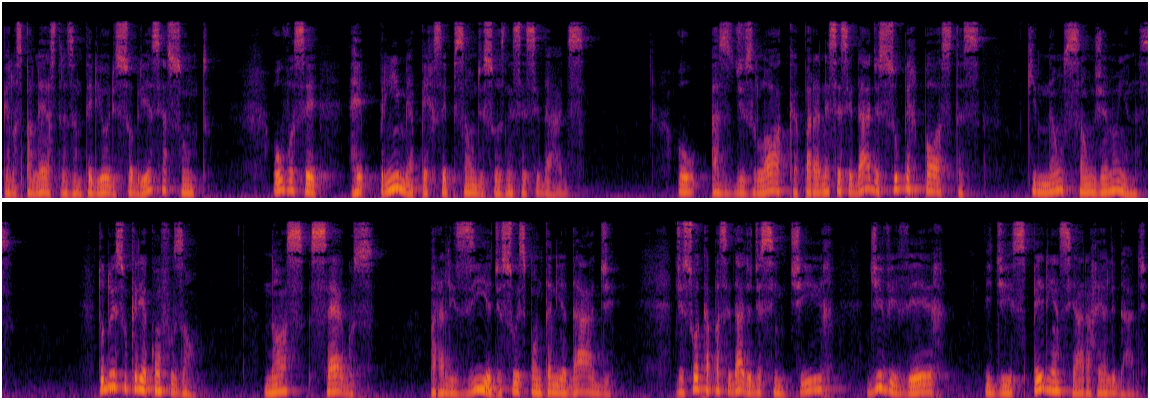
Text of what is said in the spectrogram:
pelas palestras anteriores sobre esse assunto, ou você reprime a percepção de suas necessidades, ou as desloca para necessidades superpostas que não são genuínas. Tudo isso cria confusão nós cegos, paralisia de sua espontaneidade, de sua capacidade de sentir, de viver e de experienciar a realidade.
